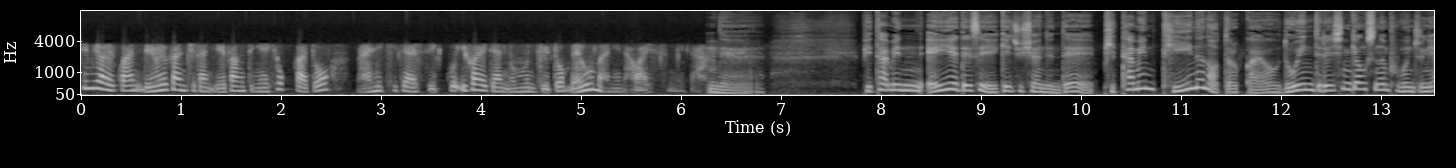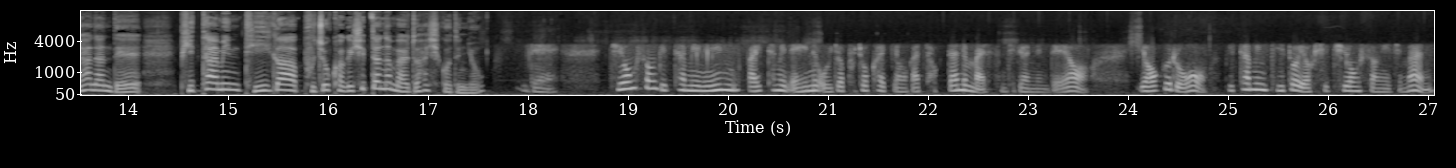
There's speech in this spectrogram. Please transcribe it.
심혈관, 뇌혈관 질환 예방 등의 효과도 많이 기대할 수 있고 이거에 대한 논문들도 매우 많이 나와 있습니다. 네. 비타민 A에 대해서 얘기해 주셨는데 비타민 D는 어떨까요? 노인들의 신경 쓰는 부분 중에 하나인데 비타민 D가 부족하기 쉽다는 말도 하시거든요. 네. 지용성 비타민인 바이타민 A는 오히려 부족할 경우가 적다는 말씀드렸는데요. 역으로 비타민 D도 역시 지용성이지만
